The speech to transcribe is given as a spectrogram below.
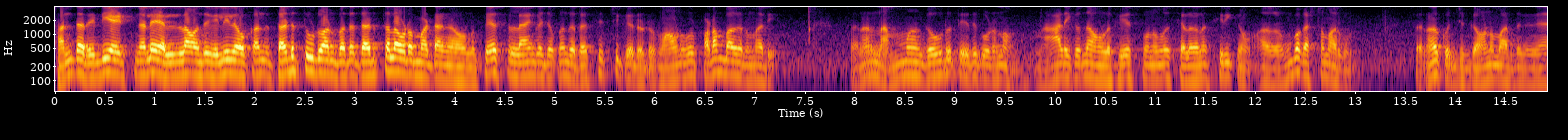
சண்டை ரெடி ஆகிடுச்சுனாலே எல்லாம் வந்து வெளியில் உட்காந்து தடுத்து விடுவான்னு பார்த்தா தடுத்தெல்லாம் விட மாட்டாங்க. அவங்க பேசுகிற லாங்குவேஜ் உட்காந்து ரசித்து கேட்டுட்டு அவனுக்கு ஒரு படம் பார்க்குற மாதிரி. ஸோ அதனால் நம்ம கௌரவத்தை எதுக்கு விடணும்? நாளைக்கு வந்து அவங்கள ஃபேஸ் பண்ணும்போது சிலதெல்லாம் சிரிக்கும். அது ரொம்ப கஷ்டமாக இருக்கும். ஸோ அதனால் கொஞ்சம் கவனமாக இருந்துக்கோங்க.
